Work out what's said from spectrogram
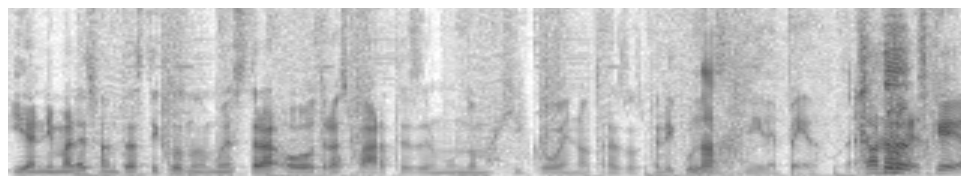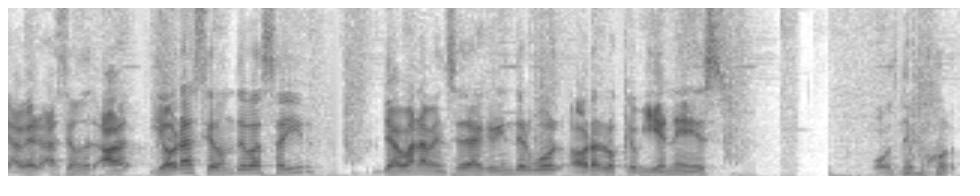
y Animales Fantásticos nos muestra otras partes del mundo mágico en otras dos películas. No, ni de pedo. No, no, es que, a ver, ¿hacia dónde, ah, ¿y ahora hacia dónde vas a ir? Ya van a vencer a Grindelwald, ahora lo que viene es Voldemort.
